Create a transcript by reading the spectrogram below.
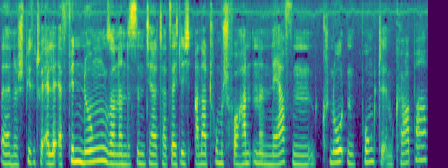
äh, eine spirituelle Erfindung, sondern das sind ja tatsächlich anatomisch vorhandene Nervenknotenpunkte im Körper.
